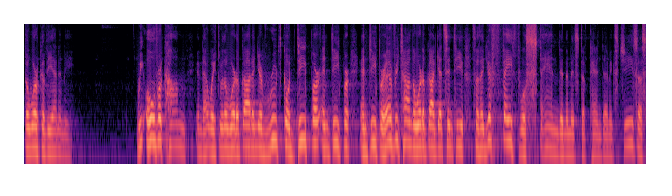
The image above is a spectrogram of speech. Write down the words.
the work of the enemy. We overcome in that way through the Word of God, and your roots go deeper and deeper and deeper every time the Word of God gets into you so that your faith will stand in the midst of pandemics. Jesus,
